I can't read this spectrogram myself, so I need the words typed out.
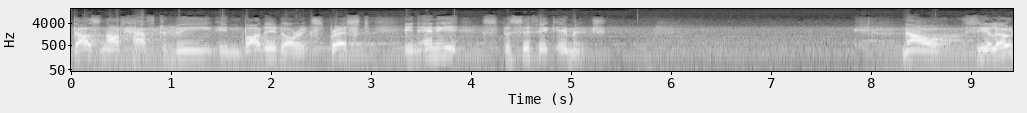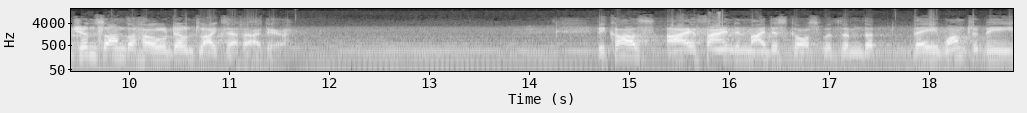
does not have to be embodied or expressed in any specific image. Now, theologians on the whole don't like that idea. Because I find in my discourse with them that they want to be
